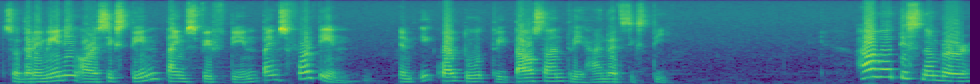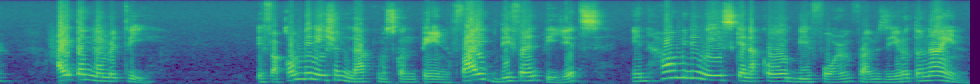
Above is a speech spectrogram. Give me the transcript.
So the remaining are 16 times 15 times 14 and equal to 3,360. How about this number, item number 3? If a combination lock must contain 5 different digits, in how many ways can a code be formed from 0 to 9?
